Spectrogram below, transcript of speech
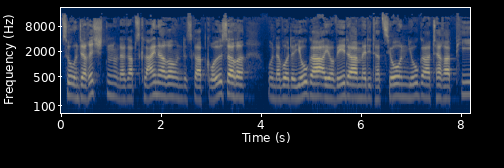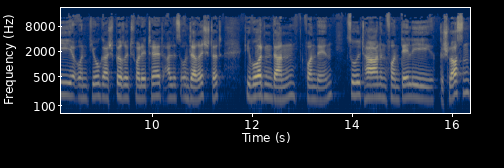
zu unterrichten. Und da gab es kleinere und es gab größere. Und da wurde Yoga, Ayurveda, Meditation, Yoga, Therapie und Yoga, Spiritualität alles unterrichtet. Die wurden dann von den Sultanen von Delhi geschlossen.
